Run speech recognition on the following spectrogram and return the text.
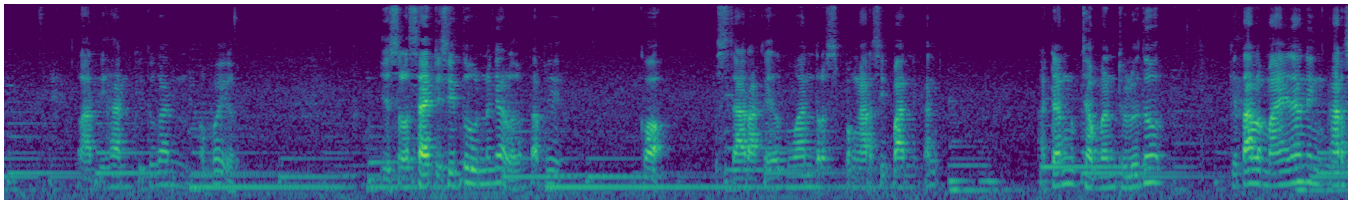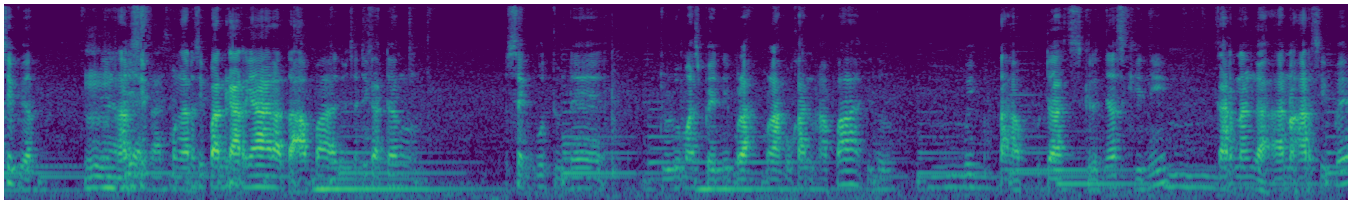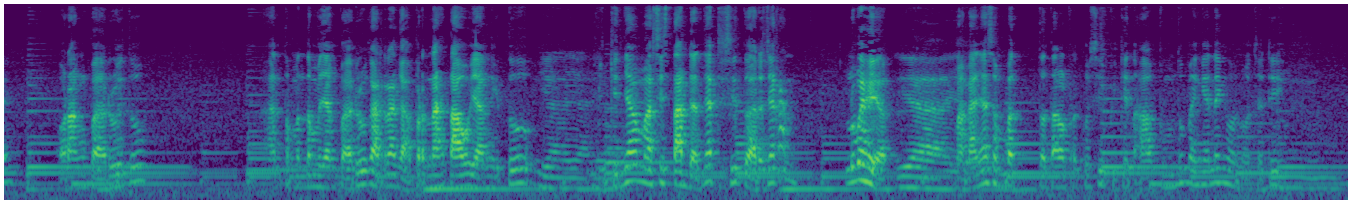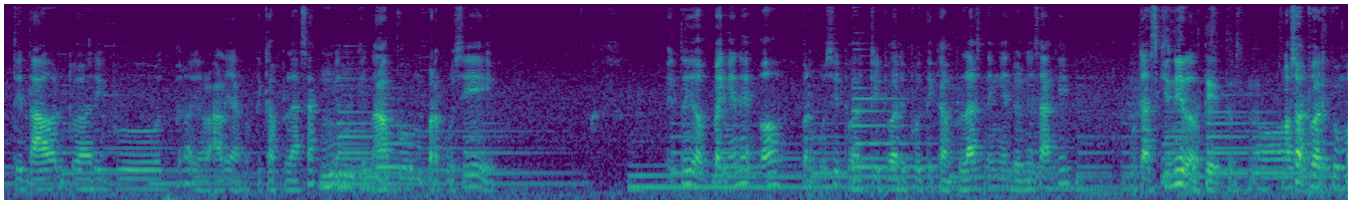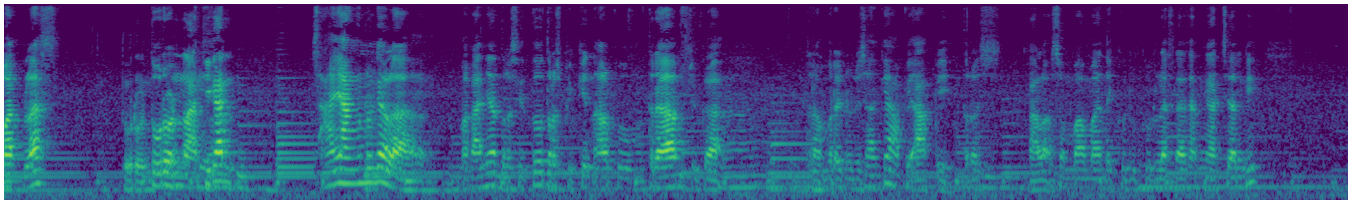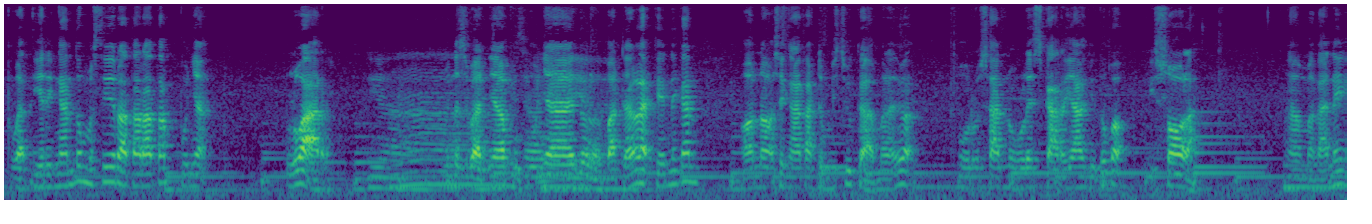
latihan gitu kan apa ya? Ya selesai di situ nih loh tapi kok secara keilmuan terus pengarsipan kan kadang zaman dulu tuh kita lemahnya nih arsip ya Hmm. Ya. arsip iya, arsip. pengarsipan karya atau apa itu jadi kadang sing kudune dulu Mas Benny telah melakukan apa gitu Wih, tahap udah grade-nya segini karena nggak ano arsipnya orang baru itu teman-teman yang baru karena nggak pernah tahu yang itu iya iya iya. bikinnya masih standarnya di situ harusnya kan luweh ya iya iya. makanya sempet total perkusi bikin album tuh pengennya ngono jadi di tahun 2000 berapa ya lali aku 13 an Hmm. bikin album perkusi itu ya pengennya oh perkusi dua, di 2013 nih Indonesia ki udah segini loh Seperti itu. masa 2014 Turun. turun lagi kan sayang nu lah makanya terus itu terus bikin album drum juga drummer Indonesia ki api-api terus kalau seumpamanya guru-guru les-lesan ngajar ki buat iringan tuh mesti rata-rata punya luar. Iya. Minus bannya bukunya itu iya. loh padahal like, ini kan ono sing akademis juga malah urusan nulis karya gitu kok iso lah. Nah makanya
